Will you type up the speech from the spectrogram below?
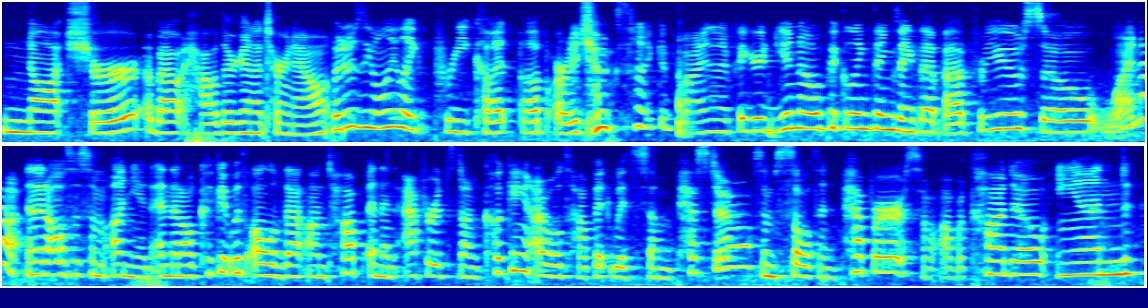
not sure about how they're gonna turn out, but it was the only like pre-cut up artichokes that I could find, and I figured, you know, pickling things ain't that bad for you, so why not? And then also some onion, and then I'll cook it with all of that on top, and then after it's done cooking, I will top it with some pesto, some salt and pepper, some avocado, and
